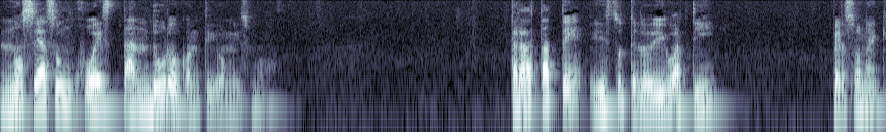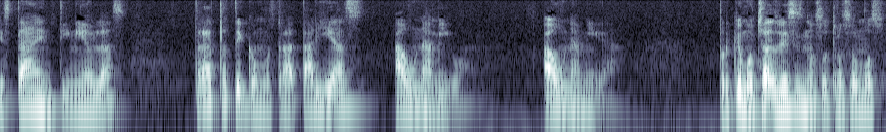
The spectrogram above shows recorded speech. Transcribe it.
No seas un juez tan duro contigo mismo. Trátate, y esto te lo digo a ti, persona que está en tinieblas, trátate como tratarías a un amigo, a una amiga. Porque muchas veces nosotros somos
